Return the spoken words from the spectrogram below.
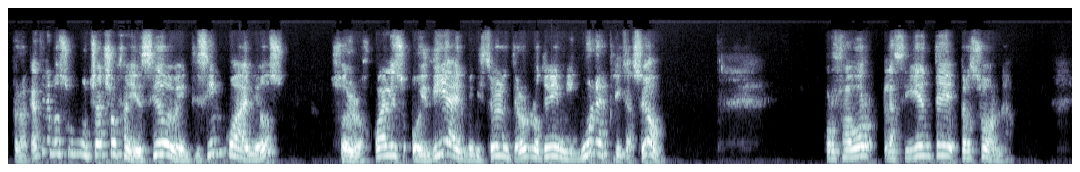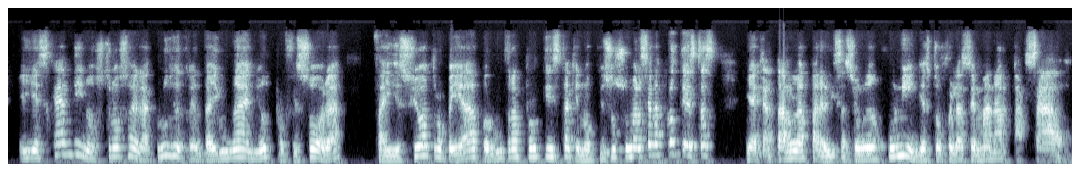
Pero acá tenemos un muchacho fallecido de 25 años sobre los cuales hoy día el Ministerio del Interior no tiene ninguna explicación. Por favor, la siguiente persona. Ella es Candy Nostroza de la Cruz, de 31 años, profesora, falleció atropellada por un transportista que no quiso sumarse a las protestas y acatar la paralización en Junín. Esto fue la semana pasada.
